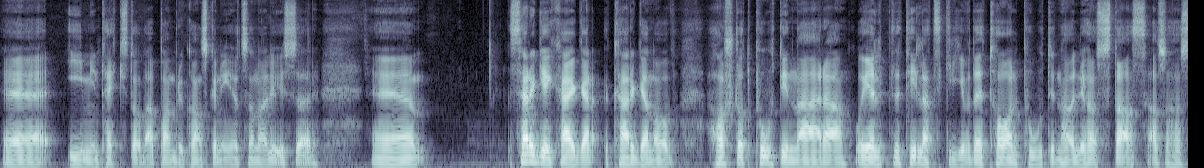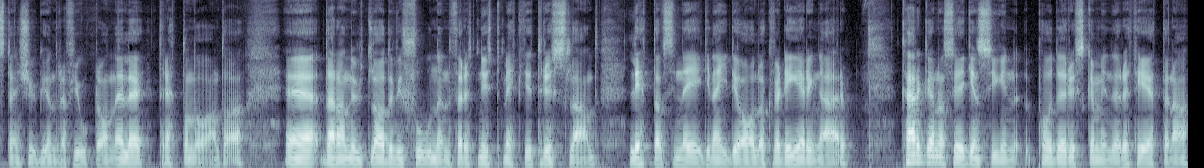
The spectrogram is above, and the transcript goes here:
eh, i min text då, där på amerikanska nyhetsanalyser. Eh, Sergej Karganov har stått Putin nära och hjälpte till att skriva det tal Putin höll i höstas, alltså hösten 2014, eller 13 då antar jag, eh, där han utlade visionen för ett nytt mäktigt Ryssland, lett av sina egna ideal och värderingar. Karganovs egen syn på de ryska minoriteterna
